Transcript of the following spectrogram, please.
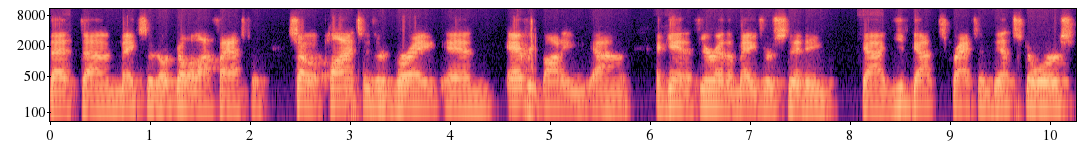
that uh, makes it go a lot faster. So appliances are great, and everybody. Uh, again, if you're in a major city, uh, you've got scratch and dent stores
